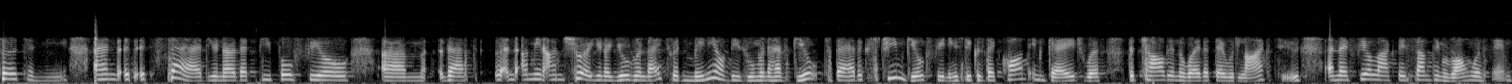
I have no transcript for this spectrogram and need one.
Certainly, and it, it's sad, you know, that people feel um, that, and I mean, I'm sure, you know, you'll relate to it. Many of these women have guilt. They have extreme guilt feelings because they can't engage with the child in the way that they would like to, and they feel like there's something wrong with them.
